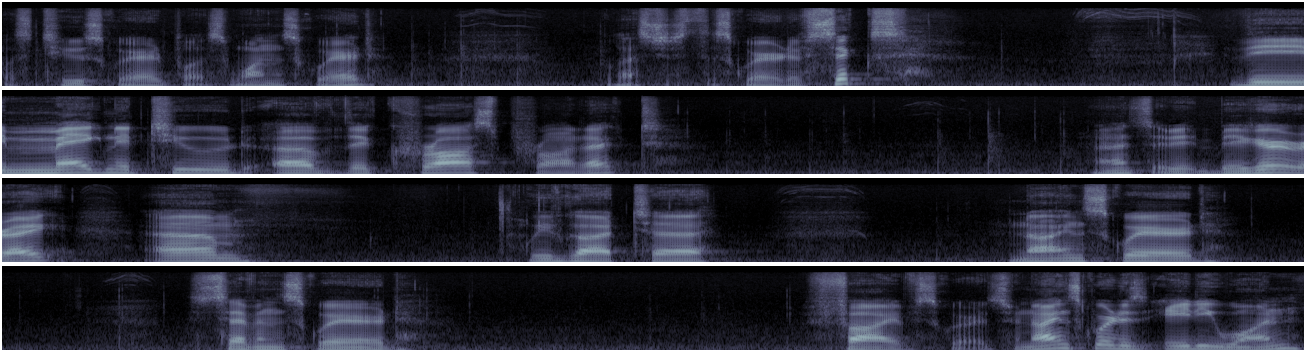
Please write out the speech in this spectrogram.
plus 2 squared plus 1 squared. Well, that's just the square root of 6. The magnitude of the cross product, that's a bit bigger, right? Um, we've got uh, 9 squared, 7 squared, 5 squared. So 9 squared is 81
